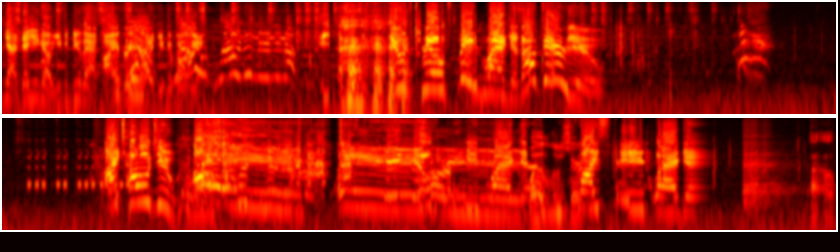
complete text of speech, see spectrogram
yeah, there you go. You can do that. I agree Okay. with that. You can vote me out. no, no, no, no, no. You killed Speedwagon. How dare you? I told you. I told you. He killed Speedwagon. What a loser. My Speedwagon. Uh oh.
